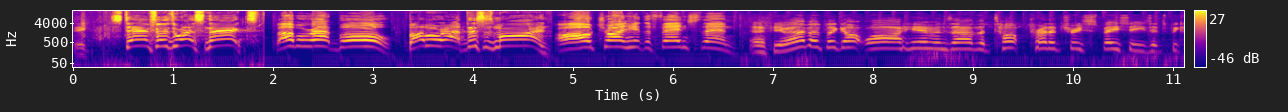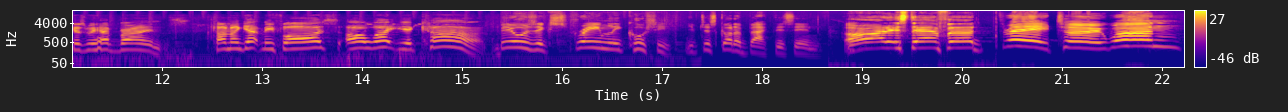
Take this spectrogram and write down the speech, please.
Big. Stanford, what's next? Bubble wrap ball! Bubble wrap. This is mine. Oh, I'll try and hit the fence then. If you ever forgot why humans are the top predatory species, it's because we have brains. Come and get me, flies. Oh, wait, you can't. Bill's extremely cushy. You've just got to back this in. Alrighty, Stanford. Three, two, one.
